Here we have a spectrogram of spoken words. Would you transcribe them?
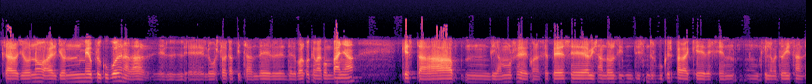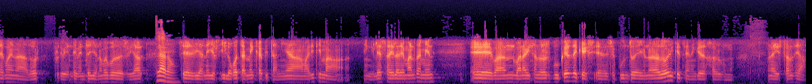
Claro, yo no, a ver, yo no me preocupo de nadar. El, está el capitán del, barco que me acompaña que está, mm, digamos, eh, con el GPS avisando a los distintos buques para que dejen un kilómetro de distancia con el nadador, porque evidentemente yo no me puedo desviar. Claro. Se desvían ellos. Y luego también Capitanía Marítima inglesa y la alemana también eh, van, van avisando a los buques de que en ese punto hay un nadador y que tienen que dejar una distancia.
